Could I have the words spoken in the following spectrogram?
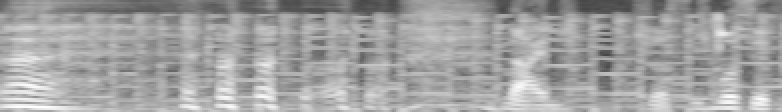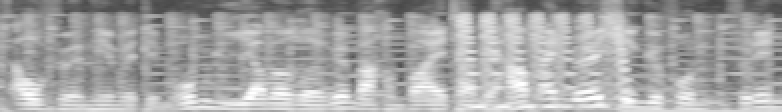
Nein, Abschluss. Ich muss jetzt aufhören hier mit dem Rumgejammere. Wir machen weiter. Wir haben ein Mörchen gefunden für den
